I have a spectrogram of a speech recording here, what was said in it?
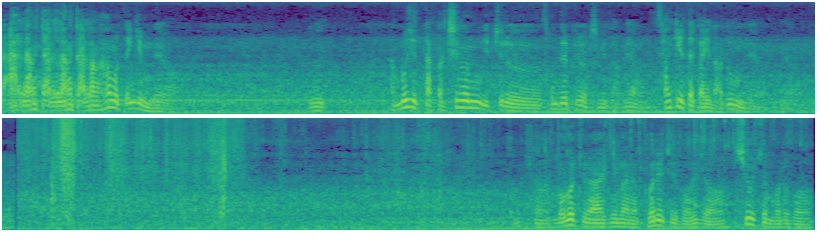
딸랑딸랑딸랑 하면 땡기면 돼요. 그, 한 번씩 딱딱 치는 입질은 손댈 필요 없습니다. 그냥 삼킬 때까지 놔두면 돼요. 그냥. 그렇죠. 먹을 줄 알지만 버릴 줄 모르죠. 치울 줄 모르고.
